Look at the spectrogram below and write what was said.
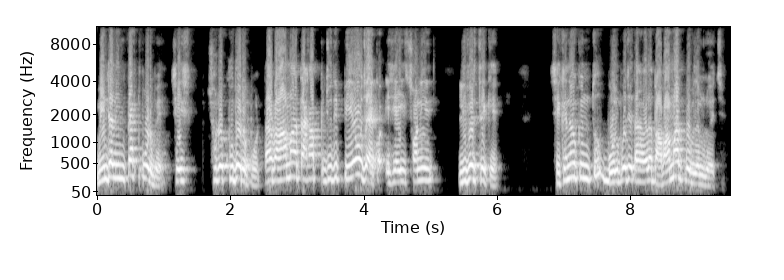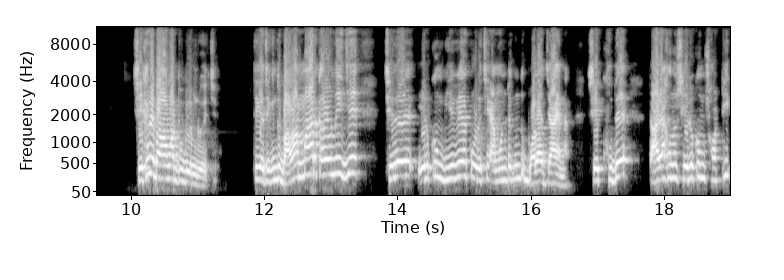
মেন্টাল ইম্প্যাক্ট পড়বে সেই ছোট খুদের ওপর। তার বাবা মা টাকা যদি পেয়েও যায় সেই সনি লিভের থেকে, সেখানেও কিন্তু বলব যে তাহলে বাবা মার প্রবলেম রয়েছে। সেখানে বাবা মার প্রবলেম রয়েছে। ঠিক আছে? কিন্তু বাবা মার কারণেই যে ছেলে এরকম বিহেভিয়ার করেছে, এমনটা কিন্তু বলা যায় না। সে খুদে তার এখনও সেরকম সঠিক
